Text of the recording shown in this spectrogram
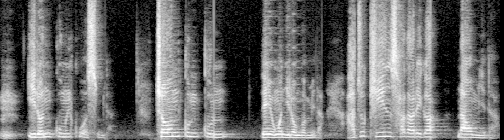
이런 꿈을 꾸었습니다. 처음 꿈꾼 내용은 이런 겁니다. 아주 긴 사다리가 나옵니다.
